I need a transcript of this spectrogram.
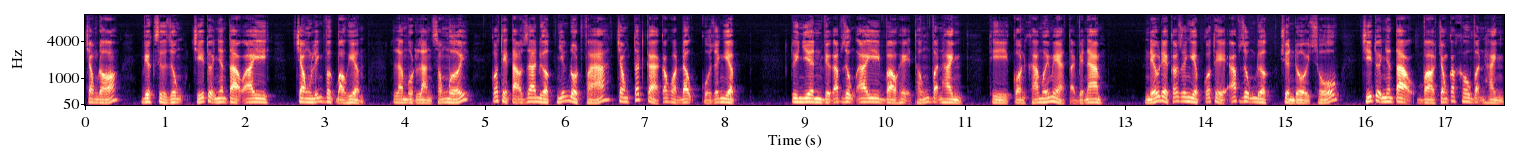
Trong đó, việc sử dụng trí tuệ nhân tạo AI trong lĩnh vực bảo hiểm là một làn sóng mới có thể tạo ra được những đột phá trong tất cả các hoạt động của doanh nghiệp. Tuy nhiên, việc áp dụng AI vào hệ thống vận hành thì còn khá mới mẻ tại Việt Nam. Nếu để các doanh nghiệp có thể áp dụng được chuyển đổi số, trí tuệ nhân tạo vào trong các khâu vận hành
